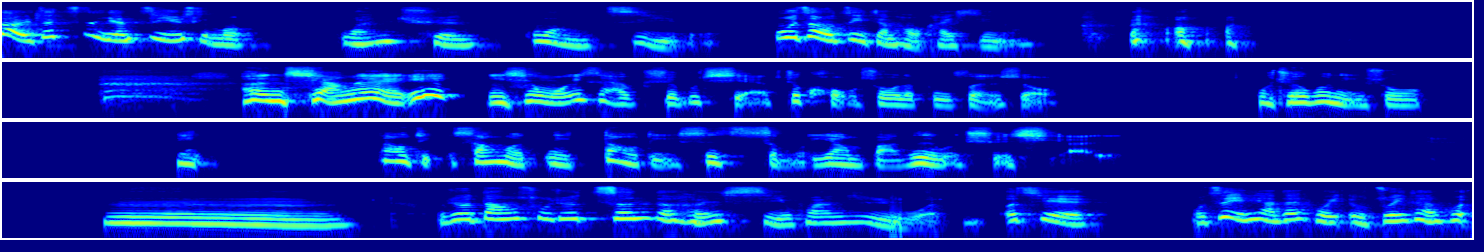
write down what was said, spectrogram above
到底在自言自语什么，完全忘记了。我知道我自己讲的好开心哦。很强哎、因为以前我一直还学不起来，就口说的部分的时候，我就会问你说，你到底 Summer，你到底是怎么样把日文学起来的？嗯，我觉得当初就真的很喜欢日文，而且我这几天还在回，我昨天才会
